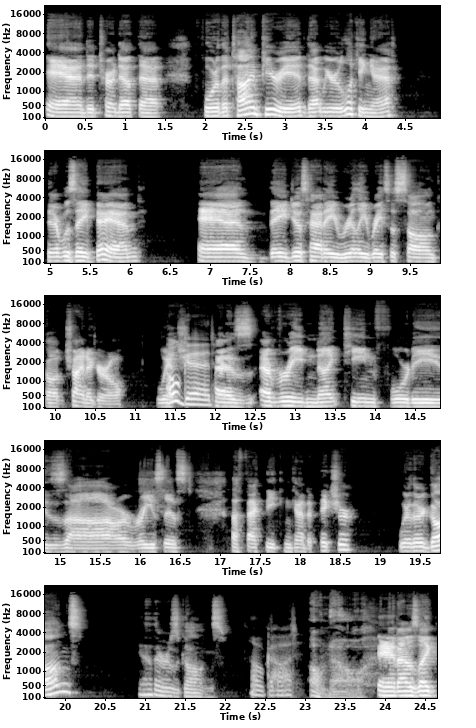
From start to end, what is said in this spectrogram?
And it turned out that for the time period that we were looking at, there was a band and they just had a really racist song called China Girl, which Oh, good. has every 1940s uh, racist effect that you can kind of picture. Were there gongs? Yeah, there was gongs. Oh, God. Oh no. And I was like,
